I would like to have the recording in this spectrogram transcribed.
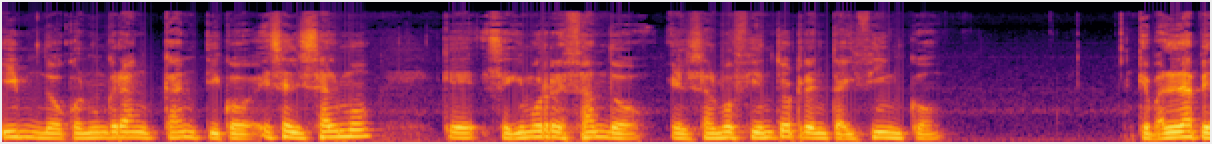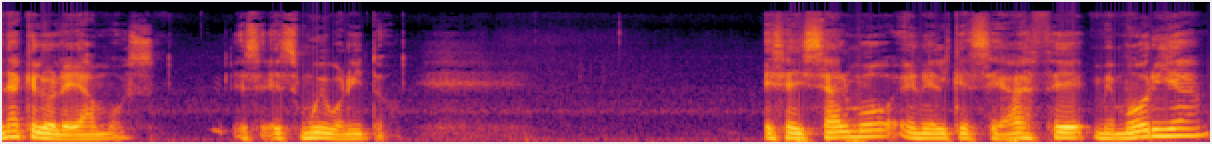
himno, con un gran cántico. Es el salmo que seguimos rezando, el Salmo 135, que vale la pena que lo leamos. Es, es muy bonito. Es el salmo en el que se hace memoria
